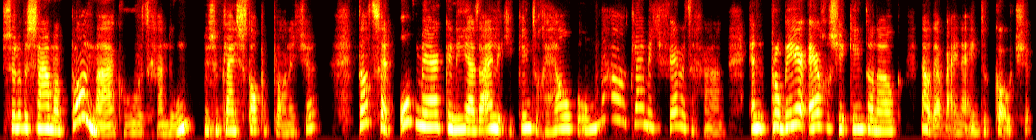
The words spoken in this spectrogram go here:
zullen we samen een plan maken hoe we het gaan doen? Dus een klein stappenplannetje. Dat zijn opmerken die uiteindelijk je kind toch helpen om nou, een klein beetje verder te gaan. En probeer ergens je kind dan ook nou, daar bijna in te coachen.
